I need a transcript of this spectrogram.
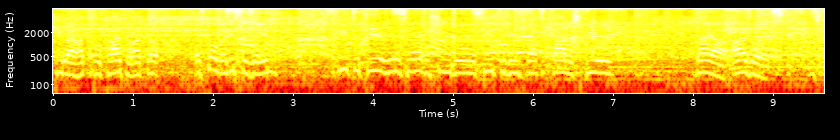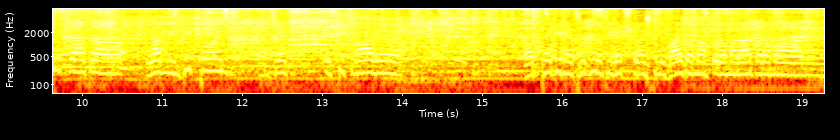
Spieler hat Pokalcharakter. Das kann man nicht so sehen. Viel zu viel Hin- und Hergeschiebe, viel zu wenig vertikales Spiel. Naja, also die Stuttgarter landen den Big Point und jetzt ist die Frage, ob Packing jetzt wirklich noch die letzten drei Spiele weitermacht oder man einfach nochmal einen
